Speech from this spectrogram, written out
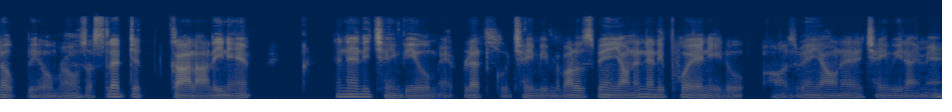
လောက်ပေးအောင်မလို့ဆိုတော့ selected color လေးနဲ့နည်းနည်းလေးချိန်ပေးအောင်မယ် black ကိုချိန်ပေးမယ်ဘာလို့ spin ရောင်နည်းနည်းလေးဖွဲနေလို့ ဟော spin ရောင်နည်းနည်းချိန်ပေးလိုက်မယ်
